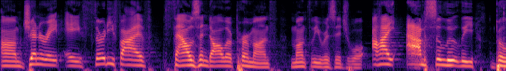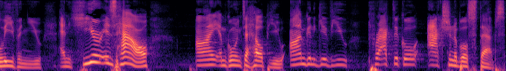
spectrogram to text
um, generate a $35,000 per month monthly residual. I absolutely believe in you. And here is how I am going to help you. I'm going to give you practical actionable steps.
